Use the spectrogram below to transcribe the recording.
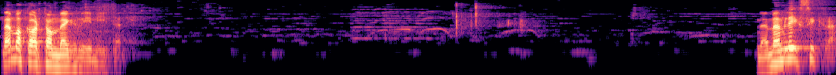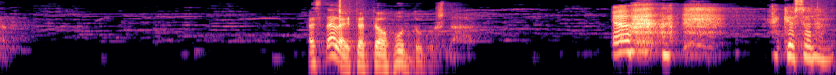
Nem akartam megrémíteni. Nem emlékszik rám? Ezt elejtette a hoddogosnál. Köszönöm.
